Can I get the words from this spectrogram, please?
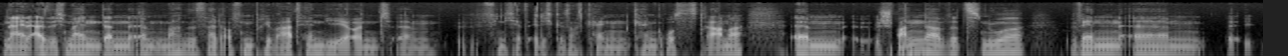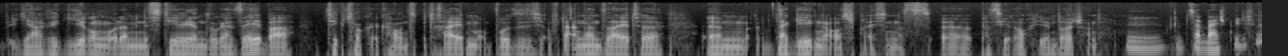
Nein, also ich meine, dann ähm, machen sie es halt auf dem Privathandy und ähm, finde ich jetzt ehrlich gesagt kein, kein großes Drama. Ähm, spannender wird's nur, wenn ähm, ja Regierungen oder Ministerien sogar selber TikTok-Accounts betreiben, obwohl sie sich auf der anderen Seite ähm, dagegen aussprechen. Das äh, passiert auch hier in Deutschland. Hm. Gibt es da Beispiele für?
